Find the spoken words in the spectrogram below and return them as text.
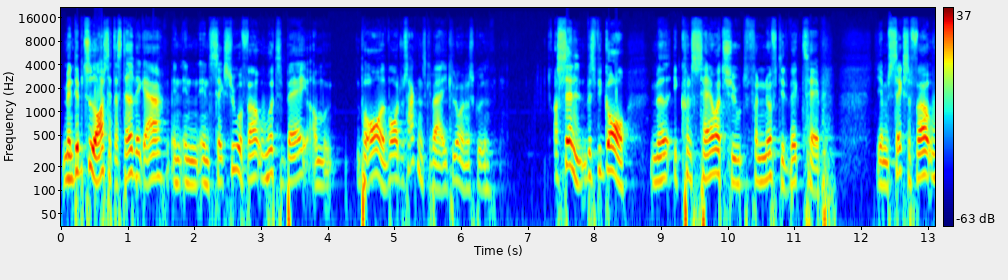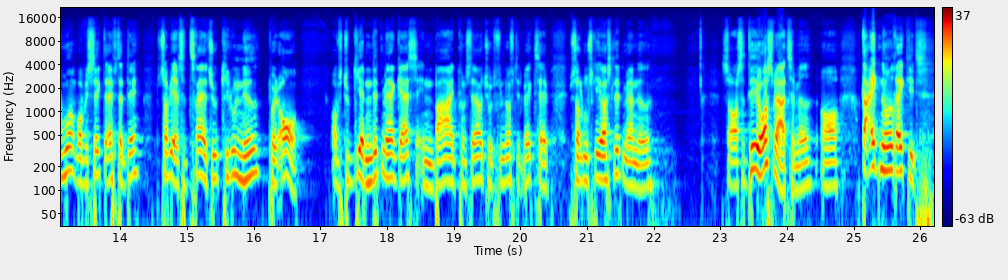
Men det betyder også, at der stadigvæk er en, en, en 6-47 uger tilbage om, på året, hvor du sagtens skal være i kalorieunderskud. Og selv hvis vi går med et konservativt, fornuftigt vægttab, jamen 46 uger, hvor vi sigter efter det, så er vi altså 23 kilo nede på et år. Og hvis du giver den lidt mere gas end bare et konservativt, fornuftigt vægttab, så er du måske også lidt mere nede. Så, så det er jo også svært at tage med. Og der er ikke noget rigtigt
